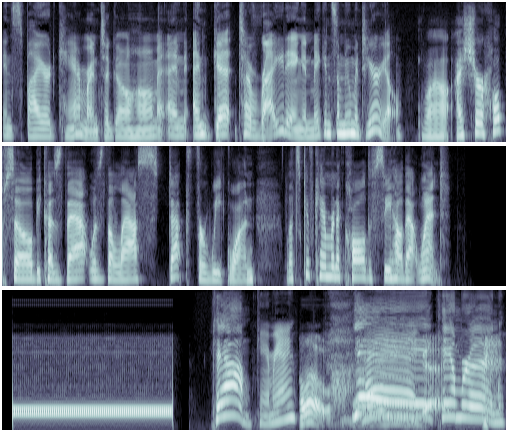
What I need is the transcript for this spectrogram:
inspired Cameron to go home and and get to writing and making some new material. Wow, I sure hope so because that was the last step for week 1. Let's give Cameron a call to see how that went. Cam. Cameron? Hello. Yay, Cameron.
